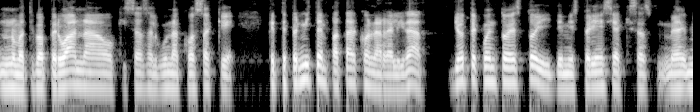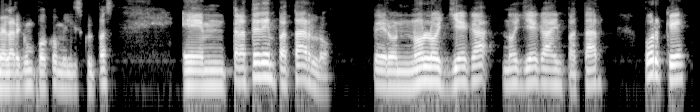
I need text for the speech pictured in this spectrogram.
normativa peruana o quizás alguna cosa que, que, te permita empatar con la realidad. Yo te cuento esto y de mi experiencia quizás me, me alargué un poco, mil disculpas. Em, traté de empatarlo, pero no lo llega, no llega a empatar porque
